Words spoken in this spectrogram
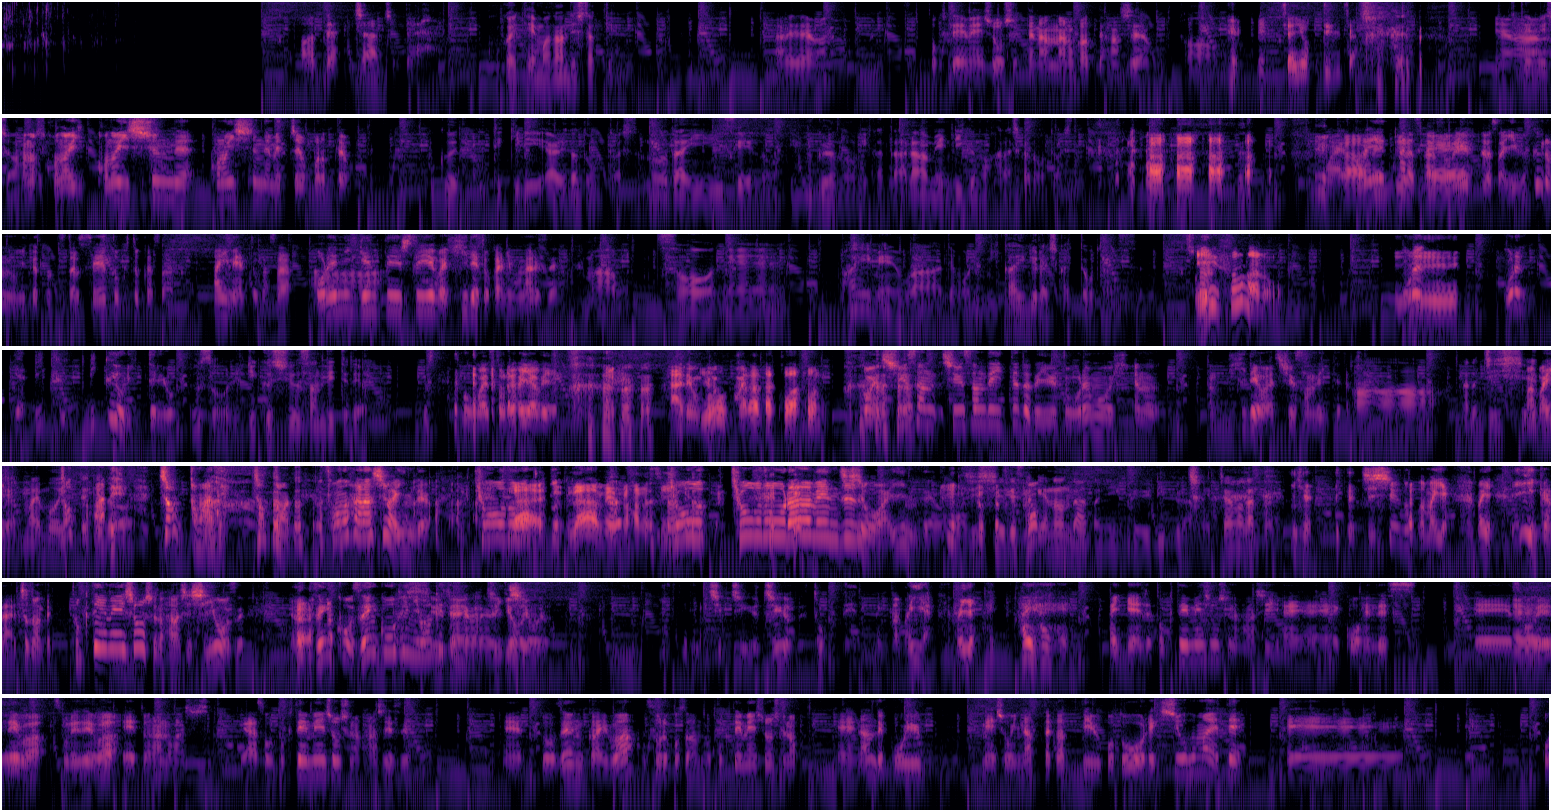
あってじゃあちょっと。今回テーマ何でしたっけ？あれだよあの特定名称種って何なのかって話だよ。あ めっちゃ酔ってんじゃん。いや特定名称のーこの話このいこの一瞬でこの一瞬でめっちゃ酔っ払ったよ僕てっきりあれかと思ってました。農大生の胃袋の味方ラーメン陸の話かと思ってました。お前ラーこれメン言ったらさ、ねそれ言ったらさ胃袋の味方って言ったら聖徳とかさ背面とかさ俺に限定して言えばヒデとかにもなるぜ。まあそうね。パイメンはでも俺2回ぐらいしか行ったことないです。え、そうなの？う俺え俺いや陸陸より言ってるよ。ん嘘俺陸週3で行ってたよ。お前それはやべえ。あでもー、ようごめん。体壊そうね。ごめん。週3週3で言ってたで言うと俺もひあのヒデは週3で言ってた。ああなんか実習で前も言ったけど、ちょっと待ちょっと待て。ちょっと待て。その話はいいんだよ。共同ラーラーメンの話。共共同ラーメン事情はいいんだよ実習で酒飲んだ後に行く陸がめっちゃうまかったいや、いや実習の、まあいいや、まあいいや、いいから、ちょっと待って、特定名称種の話しようぜ。前後、前後編に分けてんだから、授業、授業で、とえまあ、まあいいや、まあいいや、はい。はいはいはい。はい、えーじゃあ特定名称種の話、えー後編です。えーえーそれでは、それでは、えっ、と、何の話？いや、そう、特定名称種の話ですよ。えっ、と、前回は、それこそ、あの、特定名称種の、えーなんでこういう名称になったかっていうことを歴史を踏まえて、えーえー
